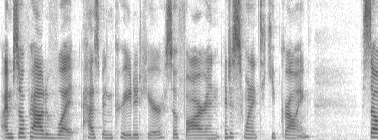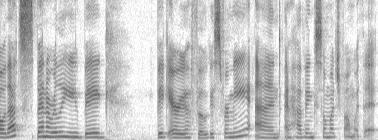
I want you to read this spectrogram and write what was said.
I'm so proud of what has been created here so far, and I just want it to keep growing. So that's been a really big, big area of focus for me, and I'm having so much fun with it.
